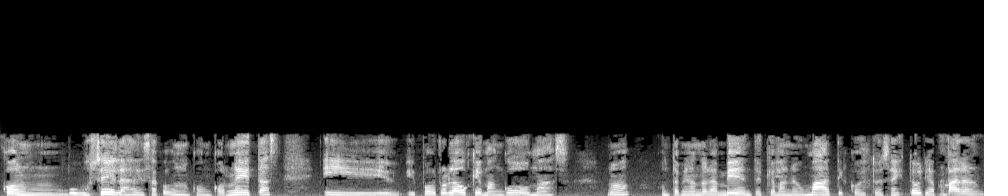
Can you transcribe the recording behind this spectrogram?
con bubucelas, con, con, cornetas y, y por otro lado queman gomas, ¿no? contaminando el ambiente, queman neumáticos y toda esa historia, paran,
